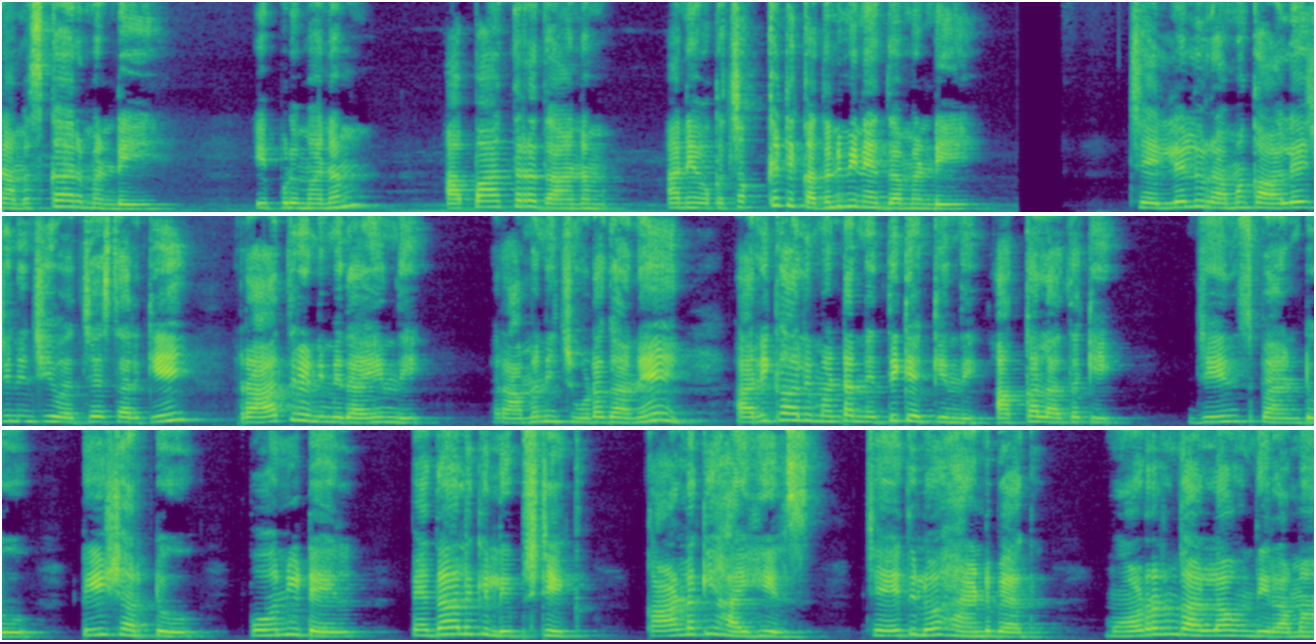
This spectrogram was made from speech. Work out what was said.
నమస్కారం అండి ఇప్పుడు మనం అపాత్ర దానం అనే ఒక చక్కటి కథను వినేద్దామండి. చెల్లెలు రమ కాలేజీ నుంచి వచ్చేసరికి రాత్రి ఎనిమిది అయింది. రమని చూడగానే అరికాలి మంట నెత్తికెక్కింది అక్క లతకి. Jeans pant T shirt ponytail పెదాలకి lipstick కాళ్ళకి హై హీల్స్ చేతిలో హ్యాండ్ బ్యాగ్. మోడర్న్ గాల్లా ఉంది రమ.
